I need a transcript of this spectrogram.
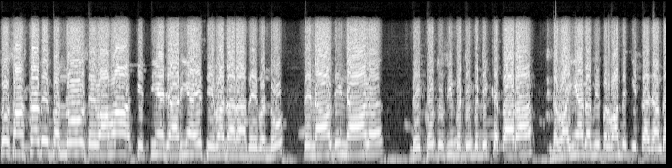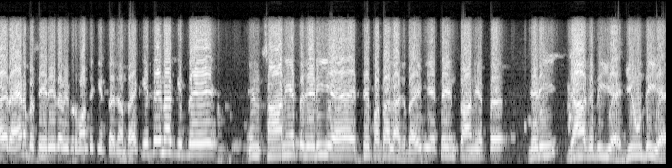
ਤੋਂ ਸੰਸਥਾ ਦੇ ਵੱਲੋਂ ਸੇਵਾਵਾਂ ਕੀਤੀਆਂ ਜਾ ਰਹੀਆਂ ਇਹ ਸੇਵਾਦਾਰਾਂ ਦੇ ਵੱਲੋਂ ਤੇ ਨਾਲ ਦੀ ਨਾਲ ਦੇਖੋ ਤੁਸੀਂ ਵੱਡੀ ਵੱਡੀ ਕਤਾਰਾਂ, ਦਵਾਈਆਂ ਦਾ ਵੀ ਪ੍ਰਬੰਧ ਕੀਤਾ ਜਾਂਦਾ ਹੈ, ਰਹਿਣ ਬਸੇਰੇ ਦਾ ਵੀ ਪ੍ਰਬੰਧ ਕੀਤਾ ਜਾਂਦਾ ਹੈ। ਕਿਤੇ ਨਾ ਕਿਤੇ ਇਨਸਾਨੀਅਤ ਜਿਹੜੀ ਹੈ, ਇੱਥੇ ਪਤਾ ਲੱਗਦਾ ਹੈ ਵੀ ਇੱਥੇ ਇਨਸਾਨੀਅਤ ਜਿਹੜੀ ਜਾਗਦੀ ਹੈ, ਜਿਉਂਦੀ ਹੈ।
